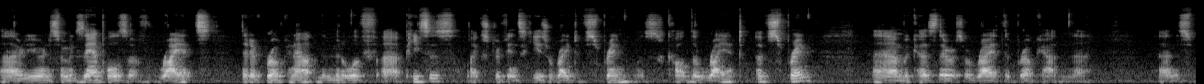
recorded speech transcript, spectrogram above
Uh, even some examples of riots that have broken out in the middle of uh, pieces, like Stravinsky's Rite of Spring was called the Riot of Spring, um, because there was a riot that broke out in the uh, this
